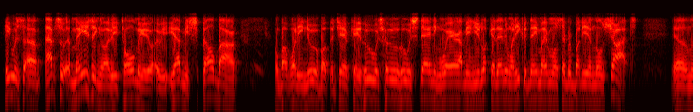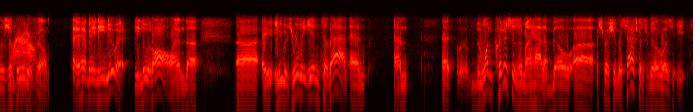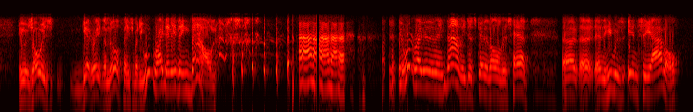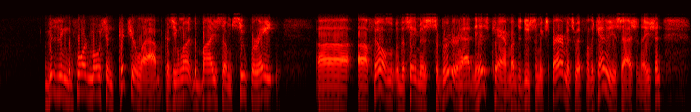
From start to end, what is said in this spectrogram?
he was um absolutely amazing what he told me. He had me spellbound about what he knew about the JFK, who was who, who was standing where. I mean, you look at anyone, he could name almost everybody in those shots in the Zapruder Wow. film. I mean, he knew it. He knew it all, and uh, uh, he, he was really into that. And and uh, the one criticism I had of Bill, uh, especially the Sasquatch Bill, was he, he was always get right in the middle of things, but he wouldn't write anything down. he wouldn't write anything down. He just get it all in his head. Uh, uh, and he was in Seattle visiting the Ford Motion Picture Lab because he wanted to buy some Super 8 uh, uh, film, the same as Zapruder had in his camera, to do some experiments with for the Kennedy assassination.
